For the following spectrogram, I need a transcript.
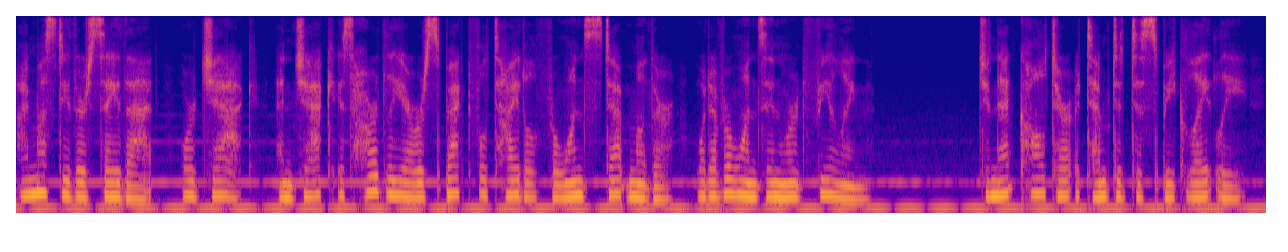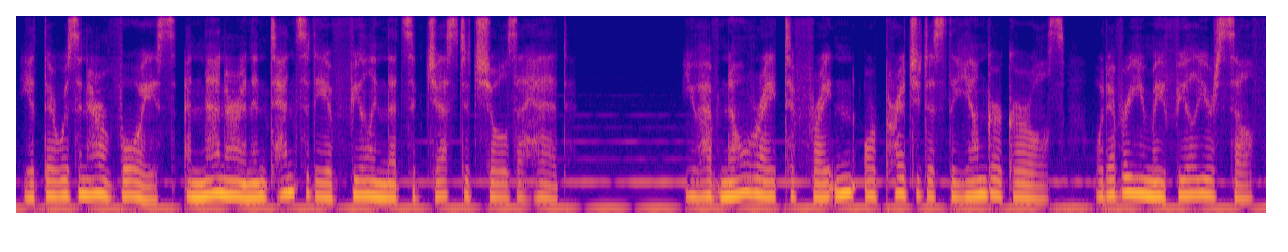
I must either say that or Jack, and Jack is hardly a respectful title for one's stepmother, whatever one's inward feeling. Jeanette Coulter attempted to speak lightly, yet there was in her voice and manner an intensity of feeling that suggested shoals ahead. You have no right to frighten or prejudice the younger girls, whatever you may feel yourself,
